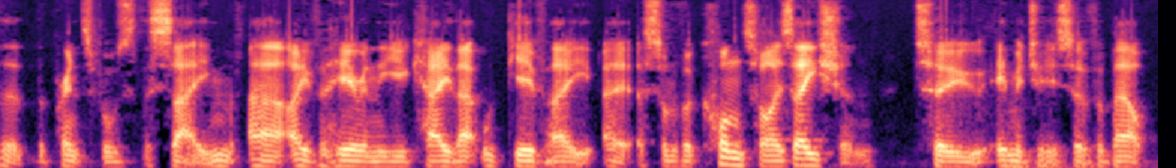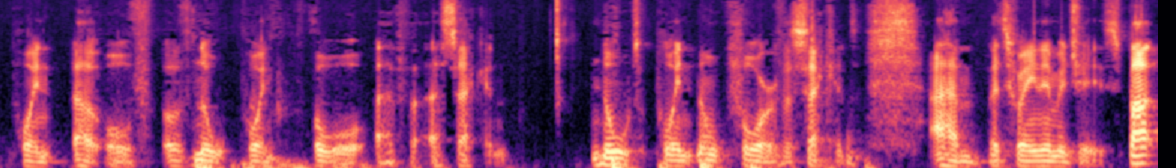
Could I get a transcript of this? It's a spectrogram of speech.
the, the principle's the same. Uh, over here in the UK, that would give a, a, a sort of a quantization to images of about point uh, of of 0.4 of a second. 0.04 of a second um, between images. But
